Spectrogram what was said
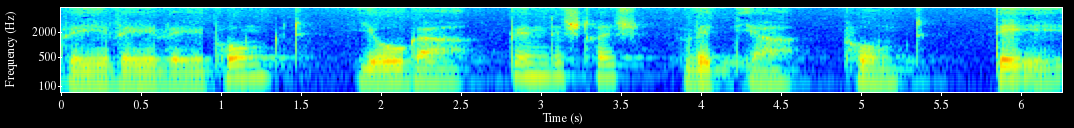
www.yoga-vidya.de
